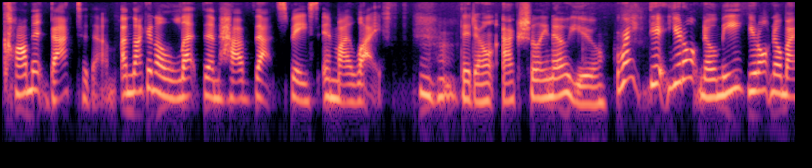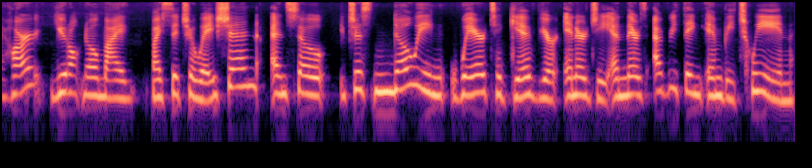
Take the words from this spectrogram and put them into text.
comment back to them. I'm not going to let them have that space in my life. Mm-hmm. They don't actually know you. Right. You don't know me. You don't know my heart. You don't know my my situation. And so just knowing where to give your energy and there's everything in between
